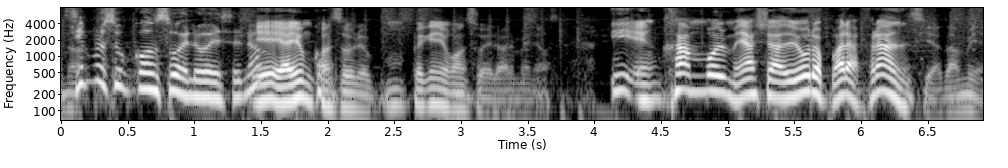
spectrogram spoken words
No. Siempre es un consuelo ese, ¿no? Eh, hay un consuelo, un pequeño consuelo al menos. Y en handball, medalla de oro para Francia también.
